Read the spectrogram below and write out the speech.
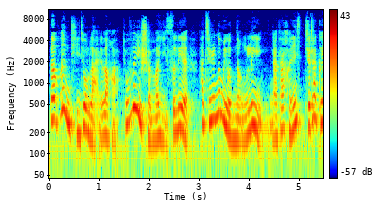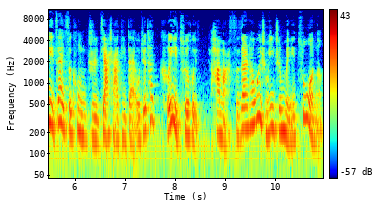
那问题就来了哈，就为什么以色列他其实那么有能力啊？他很其实他可以再次控制加沙地带，我觉得他可以摧毁哈马斯，但是他为什么一直没做呢？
